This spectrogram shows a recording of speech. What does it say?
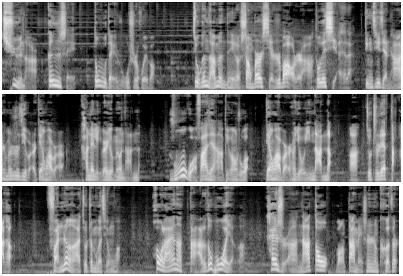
去哪儿、跟谁，都得如实汇报，就跟咱们那个上班写日报似的啊，都得写下来，定期检查什么日记本、电话本，看这里边有没有男的。如果发现啊，比方说电话本上有一男的。啊，就直接打他，反正啊，就这么个情况。后来呢，打的都不过瘾了，开始啊，拿刀往大美身上刻字儿，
